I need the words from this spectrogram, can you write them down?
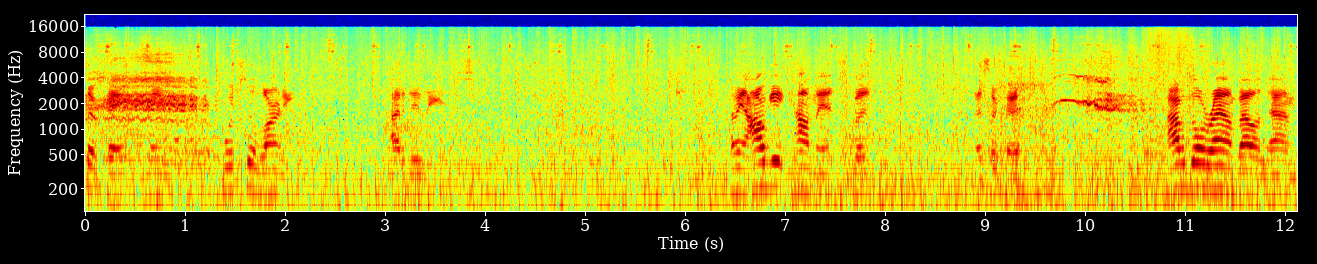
It's okay. I mean, we're still learning how to do these. I mean, I'll get comments, but that's okay. I would go around Valentine,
